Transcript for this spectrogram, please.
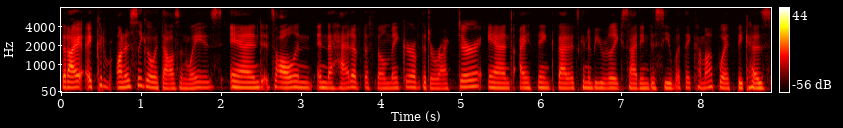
that I, I could honestly go a thousand ways. And it's all in, in the head of the filmmaker, of the director. And I think that it's going to be really exciting to see what they come up with because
